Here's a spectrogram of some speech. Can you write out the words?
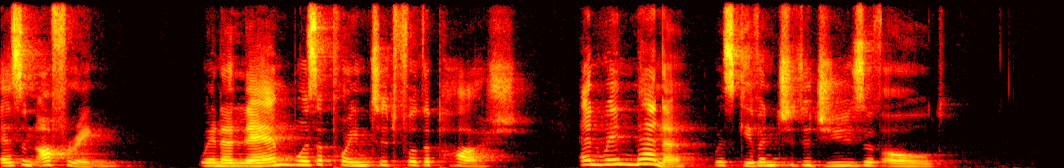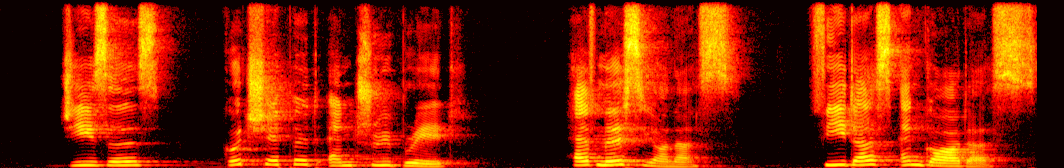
as an offering, when a lamb was appointed for the pasch, and when manna was given to the Jews of old. Jesus, Good Shepherd and true bread, have mercy on us, feed us and guard us.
